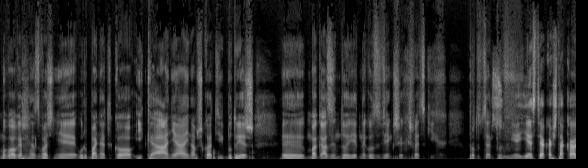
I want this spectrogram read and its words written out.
Mogła gra się nazywać nie Urbania, tylko Ikeania i na przykład i budujesz y, magazyn do jednego z większych szwedzkich W producentów. sumie jest jakaś taka,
